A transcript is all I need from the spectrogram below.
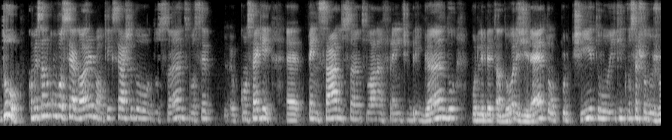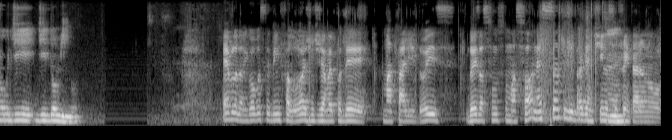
Du, começando com você agora, irmão, o que, que você acha do, do Santos? Você consegue é, pensar no Santos lá na frente brigando por Libertadores direto ou por título? E o que, que você achou do jogo de, de domingo? É, Vladão, igual você bem falou, a gente já vai poder matar ali dois, dois assuntos numa só, né? Santos e Bragantino é. se enfrentaram no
